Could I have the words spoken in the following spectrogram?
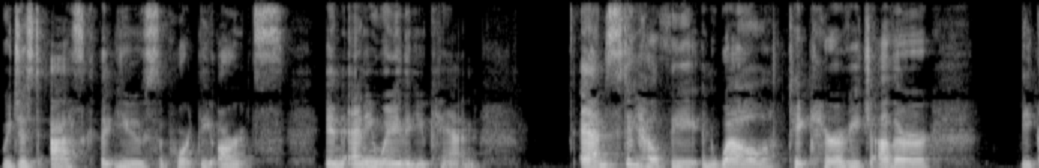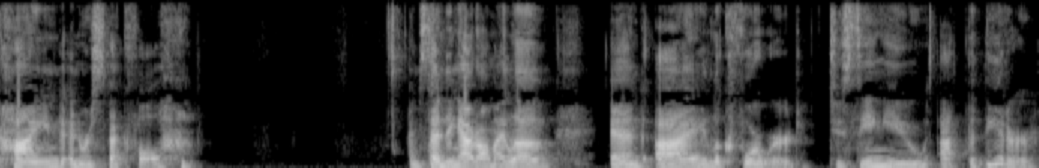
We just ask that you support the arts in any way that you can. And stay healthy and well, take care of each other, be kind and respectful. I'm sending out all my love, and I look forward to seeing you at the theater.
